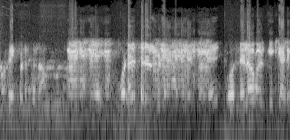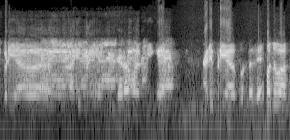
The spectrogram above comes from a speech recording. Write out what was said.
வகைப்படுத்தலாம். உடல் திறன் விளையாட்டுகள் என்பது ஒரு நில வாழ்க்கைக்கு அடிப்படையாக அடிப்படையாக நில வாழ்க்கைக்கு அடிப்படையாக கொண்டது. பொதுவாக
